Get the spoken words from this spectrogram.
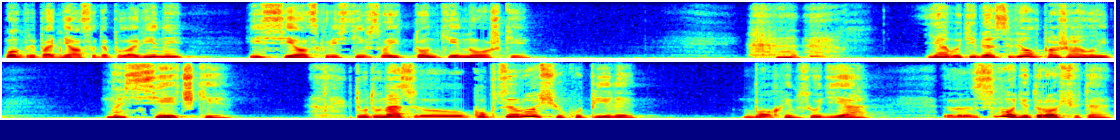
Он приподнялся до половины и сел, скрестив свои тонкие ножки. Я бы тебя свел, пожалуй, на сечке. Тут у нас э, купцы рощу купили. Бог им судья. Э, сводит рощу-то.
